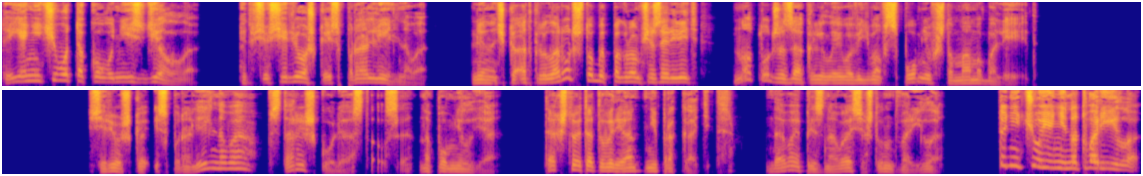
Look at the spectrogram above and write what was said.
«Да я ничего такого не сделала. Это все Сережка из параллельного». Леночка открыла рот, чтобы погромче зареветь, но тут же закрыла его, видимо, вспомнив, что мама болеет. Сережка из параллельного в старой школе остался, напомнил я. Так что этот вариант не прокатит. Давай признавайся, что натворила. Да ничего я не натворила.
